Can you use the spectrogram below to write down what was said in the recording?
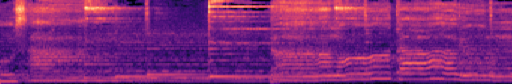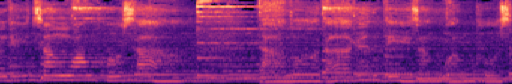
菩萨南无大愿地藏王菩萨南无大愿地藏王菩萨。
